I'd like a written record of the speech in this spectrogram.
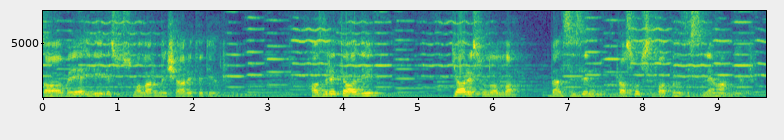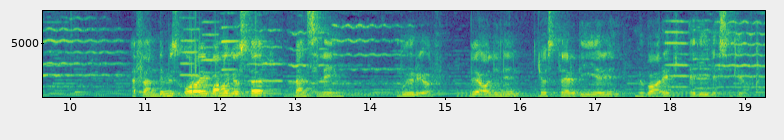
sahabeye eliyle susmalarını işaret ediyor. Hazreti Ali, Ya Resulallah ben sizin Resul sıfatınızı silemem diyor. Efendimiz orayı bana göster ben sileyim buyuruyor ve Ali'nin gösterdiği yeri mübarek eliyle siliyor.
